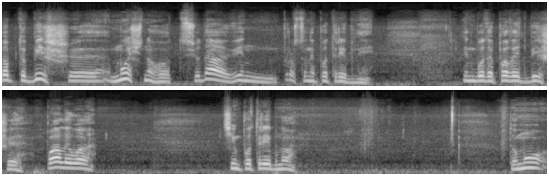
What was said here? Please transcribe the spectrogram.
Тобто більш е, мощного сюди він просто не потрібний. Він буде палити більше палива, чим потрібно. Тому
